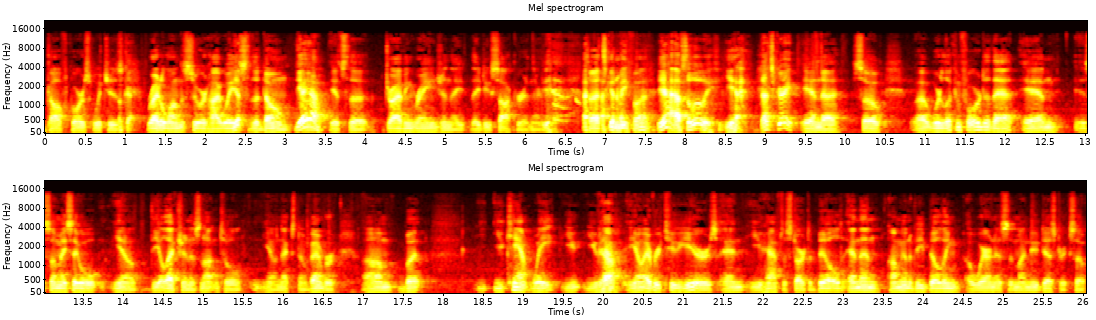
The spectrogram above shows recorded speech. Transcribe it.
Golf Course, which is Okay. right along the Seward Highway. Yep. It's the dome. Yeah, Uh, yeah. It's the driving range, and they, they do soccer in there. Yeah. so that's going to be fun. yeah, absolutely. Yeah. That's great. And uh, so uh, we're looking forward to that. And some may say, well, you know, the election is not until you know next November, um, but you can't wait. You you Yeah. have you know every two years, and you have to start to build. And then I'm going to be building awareness in my new district. So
